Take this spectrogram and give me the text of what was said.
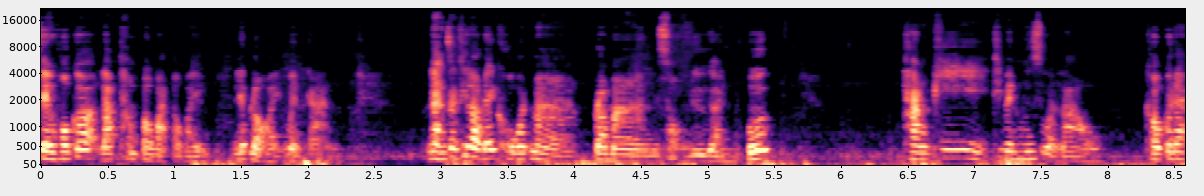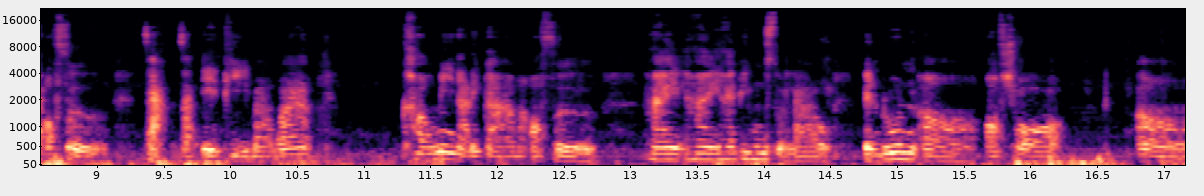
เซลล์เขาก็รับทำประวัติเอาไว้เรียบร้อยเหมือนกัน หลังจากที่เราได้โค้ดมาประมาณ 2 เดือนปุ๊บทางพี่ที่เป็นหุ้นส่วนเรา เขาก็ได้ออฟเฟอร์จากจาก AP มาว่าเขามีนาฬิกามาออฟเฟอร์ให้ให้ให้พี่หุ้นส่วนเราเป็นรุ่นเอ่อออฟชอร์เอ่อ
